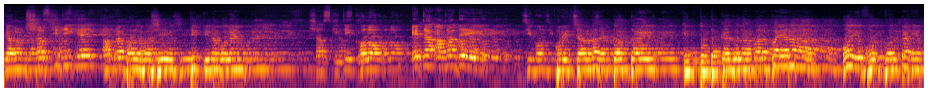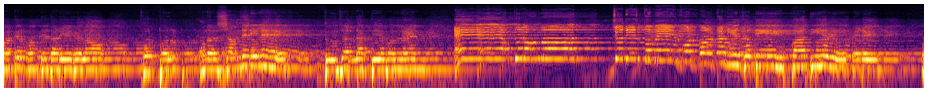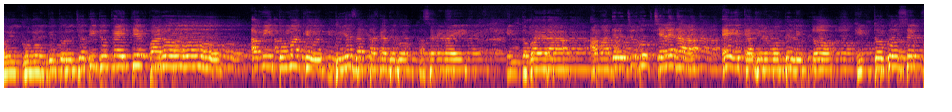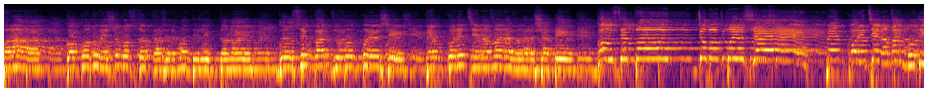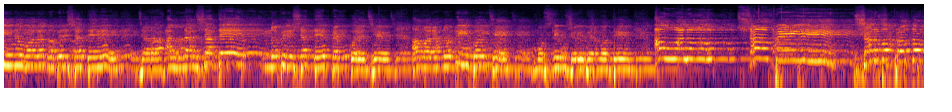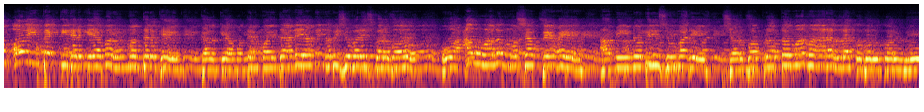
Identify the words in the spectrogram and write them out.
কারণ সংস্কৃতিকে আমরা ভালোবাসি, ঠিক কিনা বলেন? সাংস্কৃতিক হলো, এটা আমাদের জীবন পরিচালনার একটা অধ্যায়। কিন্তু দেখা গেল আমার ভাইয়েরা ওই ফুটবলটা নিয়ে মাঠের মধ্যে দাঁড়িয়ে গেল। ফুটবল ওনার সামনে নিলে দুইজন ডাক দিয়ে বললেন যদি তুমি ফুটবলটা নিয়ে যদি পা দিয়ে মেরে ওই গোলের ভিতরে যদি ঢুকাইতে পারো, আমি তোমাকে দুই হাজার টাকা দেব। আসেনি নাই? কিন্তু ভাইরা আমাদের যুবক ছেলেরা এই কাজের মধ্যে লিপ্ত। কিন্তু গোসে পাক কখনো এ সমস্ত কাজের মধ্যে লিপ্ত নয়। গোসে পাক যুবক বয়সে প্রেম করেছেন আমার আল্লাহর সাথে। করেছে আমার নবী বলছে, মুসলিম শরীফের মধ্যে সর্বপ্রথম ওই ব্যক্তিদেরকে, আমার উম্মতদেরকে কালকে আমাদের ময়দানে আমি নবী সুপারিশ করব। ও আউয়াল মুশাফিঈ আমি নবীর সুপারিশ সর্বপ্রথম আমার আল্লাহ কবুল করবে।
